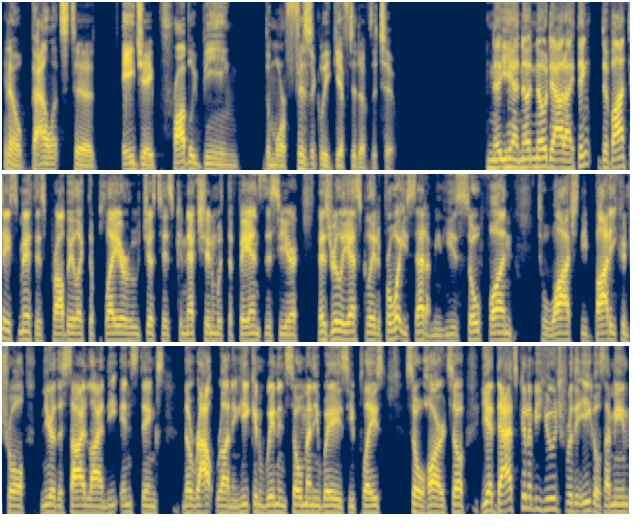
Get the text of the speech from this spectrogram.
you know, balance to AJ probably being the more physically gifted of the two. No, yeah, no, no doubt. I think DeVonta Smith is probably like the player who just his connection with the fans this year has really escalated. For what you said, I mean, he is so fun to watch. The body control near the sideline, the instincts, the route running. He can win in so many ways. He plays so hard. So yeah, that's going to be huge for the Eagles. I mean,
